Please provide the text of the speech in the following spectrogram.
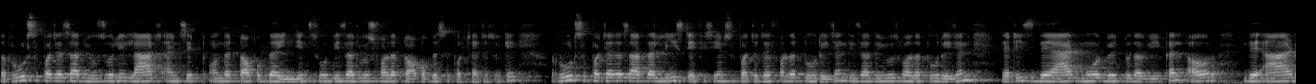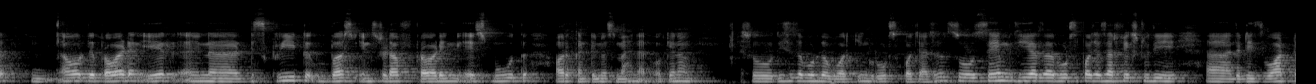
Root superchargers are usually large and sit on the top of the engine so these are used for the top of the superchargers okay? Root superchargers are the least efficient supercharger for the two region. These are the used for the two region. That is they add more weight to the vehicle or they add or they provide an air in a discrete burst instead of providing a smooth or continuous manner okay now so this is about the working root supercharger so same here the root superchargers are fixed to the uh, that is what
